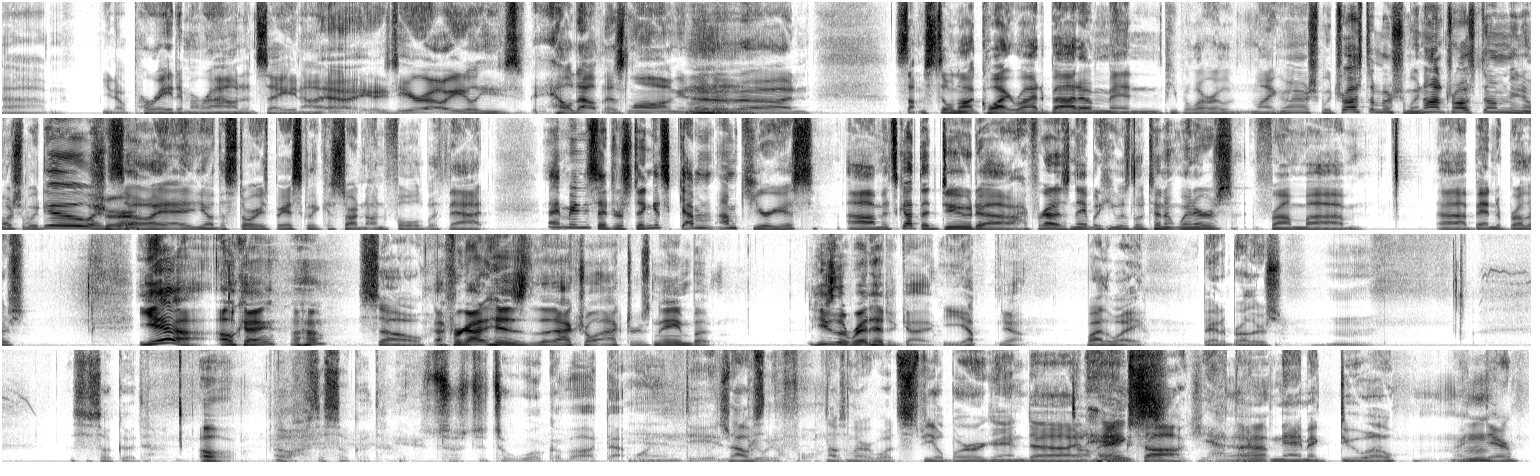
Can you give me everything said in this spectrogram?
um, you know, parade him around and say, you know, "Ah, he's a hero. He's held out this long, and, da, da, da," and something's still not quite right about him. And people are like, oh, should we trust him or should we not trust him? You know, what should we do? And Sure. so, uh, you know, the story is basically starting to unfold with that. I mean, it's interesting. It's I'm, I'm curious. Um, it's got the dude. Uh, I forgot his name, but he was Lieutenant Winters from um, uh, Band of Brothers. Yeah. Okay. Uh huh. So, I forgot his the actual actor's name, but he's the redheaded guy. yep. Yeah. By the way, Band of Brothers. hmm. This is so good. Oh, Oh, this is so good. it's just it's a work of art. That one. Indeed. That was beautiful. That was another what Spielberg and uh, and Hanks. Hanks. Oh, yeah, Yeah. dynamic duo right there.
